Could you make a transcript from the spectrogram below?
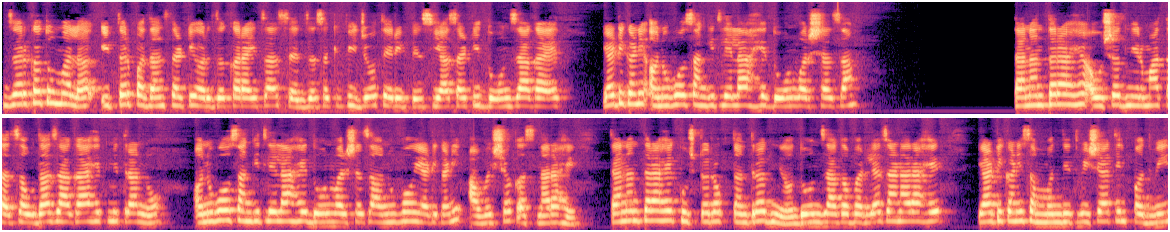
जर का तुम्हाला इतर पदांसाठी अर्ज करायचा असेल जसं की फिजिओथेरपिस्ट यासाठी दोन जागा आहेत. या ठिकाणी अनुभव सांगितलेला आहे दोन वर्षाचा. त्यानंतर आहे औषध निर्माता. चौदा जागा आहेत मित्रांनो. अनुभव सांगितलेला आहे. दोन वर्षाचा अनुभव या ठिकाणी आवश्यक असणार आहे. त्यानंतर आहे कुष्ठरोग तंत्रज्ञ. दोन जागा भरल्या जाणार आहेत. या ठिकाणी संबंधित विषयातील पदवी.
